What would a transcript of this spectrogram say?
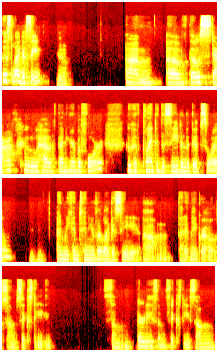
this legacy. Yeah. Um, of those staff who have been here before, who have planted the seed in the good soil, mm-hmm. and we continue the legacy um, that it may grow some 60, some 30, some 60, some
